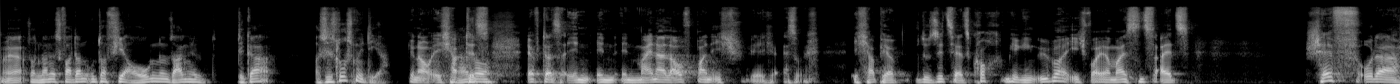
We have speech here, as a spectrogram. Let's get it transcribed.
Ja. sondern es war dann unter vier Augen und sagen, Digga, was ist los mit dir? Genau, ich habe Also- das öfters in, in, in meiner Laufbahn. Ich, ich also ich habe ja, du sitzt ja als Koch mir gegenüber. Ich war ja meistens als Chef oder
